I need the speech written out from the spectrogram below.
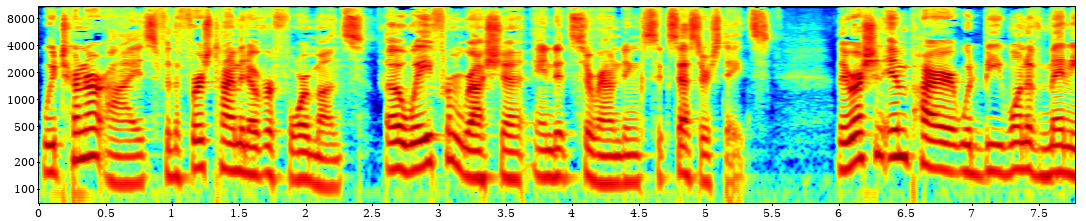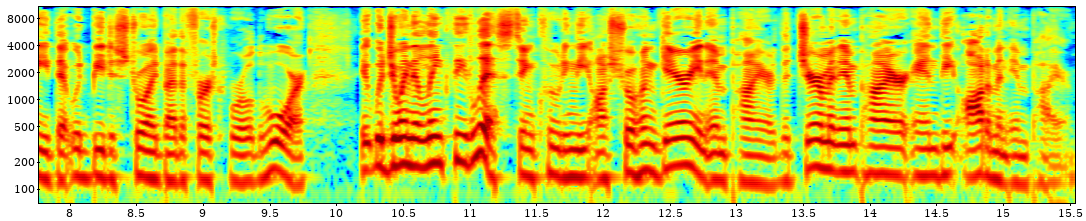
we turn our eyes, for the first time in over four months, away from Russia and its surrounding successor states. The Russian Empire would be one of many that would be destroyed by the First World War. It would join a lengthy list, including the Austro Hungarian Empire, the German Empire, and the Ottoman Empire.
